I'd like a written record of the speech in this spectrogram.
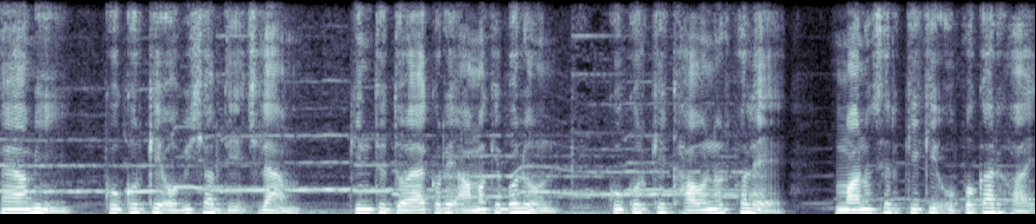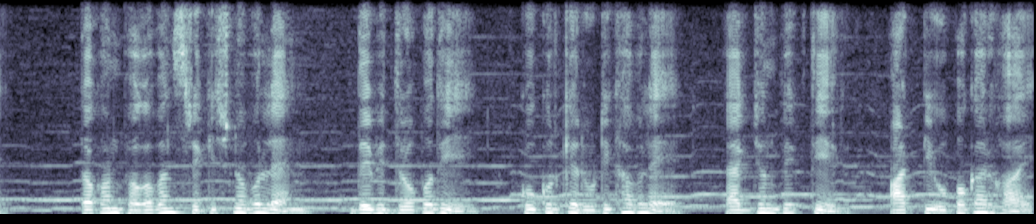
হ্যাঁ আমি কুকুরকে অভিশাপ দিয়েছিলাম। কিন্তু দয়া করে আমাকে বলুন, কুকুরকে খাওয়ানোর ফলে মানুষের কি কি উপকার হয়? তখন ভগবান শ্রীকৃষ্ণ বললেন, দেবী দ্রৌপদী, কুকুরকে রুটি খাওয়ালে একজন ব্যক্তির আটটি উপকার হয়।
